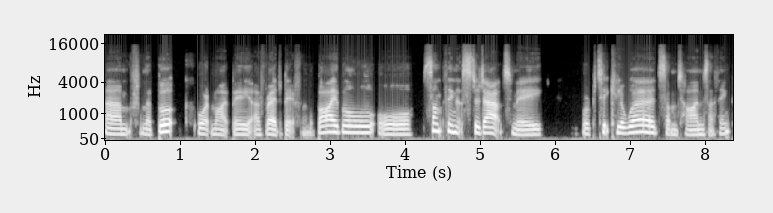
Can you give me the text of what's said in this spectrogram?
um, from a book, or it might be I've read a bit from the Bible, or something that stood out to me, or a particular word. Sometimes I think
